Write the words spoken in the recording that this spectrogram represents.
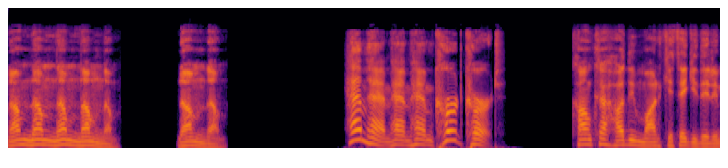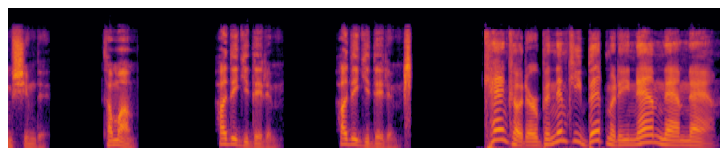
Nam nam nam nam nam. Nam nam. Hem hem hem hem Kurt Kurt. Kanka hadi markete gidelim şimdi. Tamam. Hadi gidelim. Hadi gidelim. Kankoder Benimki Bitmati Nam Nam Nam.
